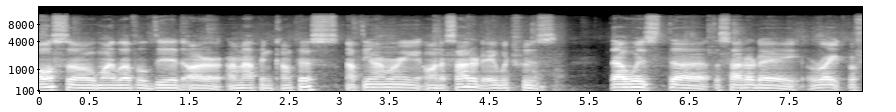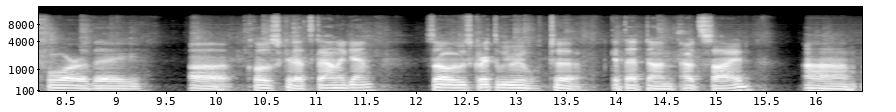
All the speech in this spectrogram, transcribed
also, my level did our, our mapping compass at the armory on a Saturday, which was that was the the Saturday right before they uh, closed cadets down again. So it was great that we were able to get that done outside, um,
